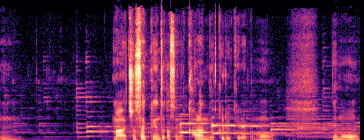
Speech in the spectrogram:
うん、まあ著作権とかそういうの絡んでくるけれどもでも、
